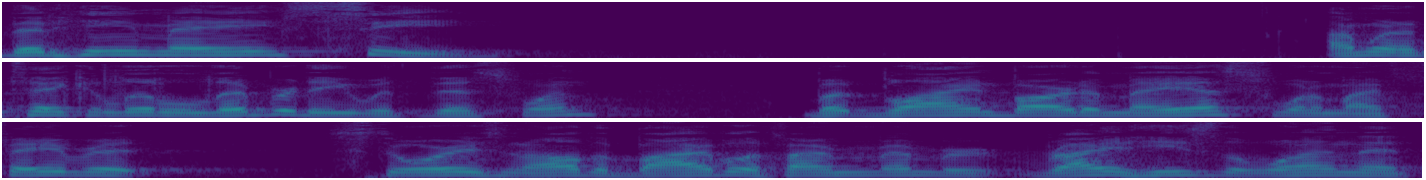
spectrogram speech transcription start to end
that he may see. I'm going to take a little liberty with this one, but blind Bartimaeus, one of my favorite stories in all the Bible, if I remember right, he's the one that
